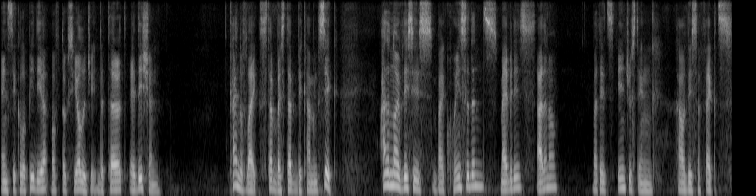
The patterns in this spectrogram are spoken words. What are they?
Encyclopedia of Toxicology, the third edition. Kind of like step by step becoming sick. I don't know if this is by coincidence, maybe this, I don't know. But it's interesting how this affects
